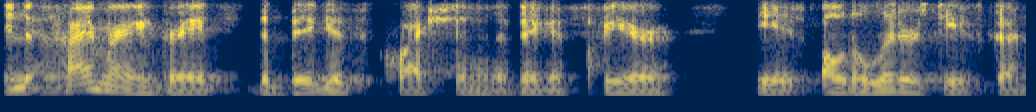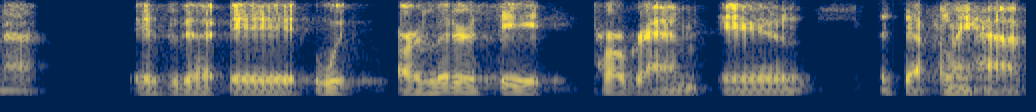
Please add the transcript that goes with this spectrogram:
In the yeah. primary grades, the biggest question and the biggest fear is, oh, the literacy is gonna is gonna eh, it, our literacy program is definitely have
